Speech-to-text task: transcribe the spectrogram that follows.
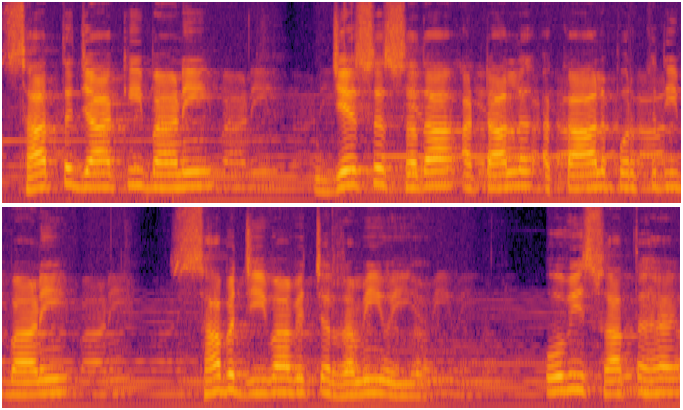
ਸਤ ਜਾ ਕੀ ਬਾਣੀ? ਜਿਸ ਸਦਾ ਅਟਲ ਅਕਾਲ ਪੁਰਖ ਦੀ ਬਾਣੀ, ਸਭ ਜੀਵਾਂ ਵਿੱਚ ਰਮੀ ਹੋਈ ਹੈ। ਉਹ ਵੀ ਸਤ ਹੈ,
